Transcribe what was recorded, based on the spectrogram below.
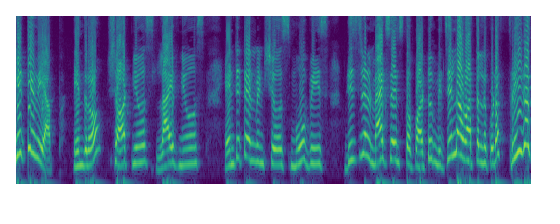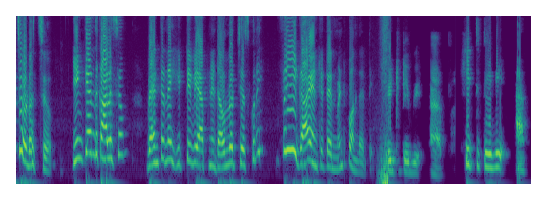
హిట్ టీవీ యాప్. ఇందులో short news live news entertainment shows movies digital మ్యాగజైన్స్తో పాటు మీ జిల్లా వార్తలను కూడా ఫ్రీగా చూడొచ్చు. ఇంకెందుకు ఆలస్యం? వెంటనే హిట్ టీవీ యాప్ని డౌన్లోడ్ చేసుకుని ఫ్రీగా ఎంటర్టైన్మెంట్ పొందండి. Hit TV app. Hit TV app.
